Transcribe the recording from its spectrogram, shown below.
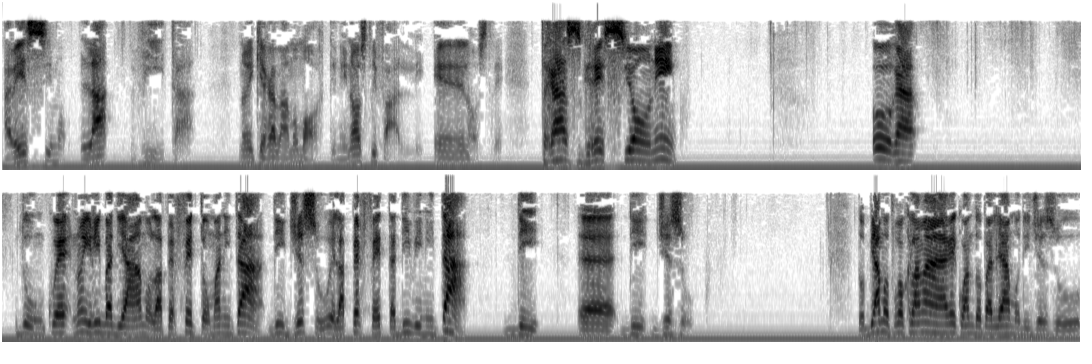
avessimo la vita. Noi che eravamo morti nei nostri falli e nelle nostre trasgressioni. Ora, Dunque, noi ribadiamo la perfetta umanità di Gesù e la perfetta divinità di, eh, di Gesù. Dobbiamo proclamare quando parliamo di Gesù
